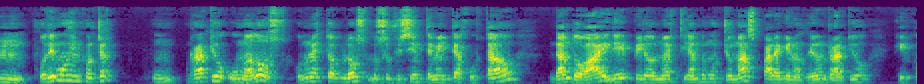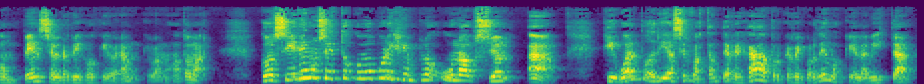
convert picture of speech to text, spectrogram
mm, podemos encontrar un ratio 1 a 2, con un stop loss lo suficientemente ajustado, dando aire, pero no estirando mucho más para que nos dé un ratio que compense el riesgo que vamos a tomar. Consideremos esto como, por ejemplo, una opción A, que igual podría ser bastante arriesgada, porque recordemos que la vista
